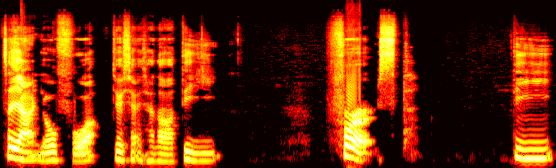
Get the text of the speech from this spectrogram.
这样由佛就想象到第一，first，第一。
